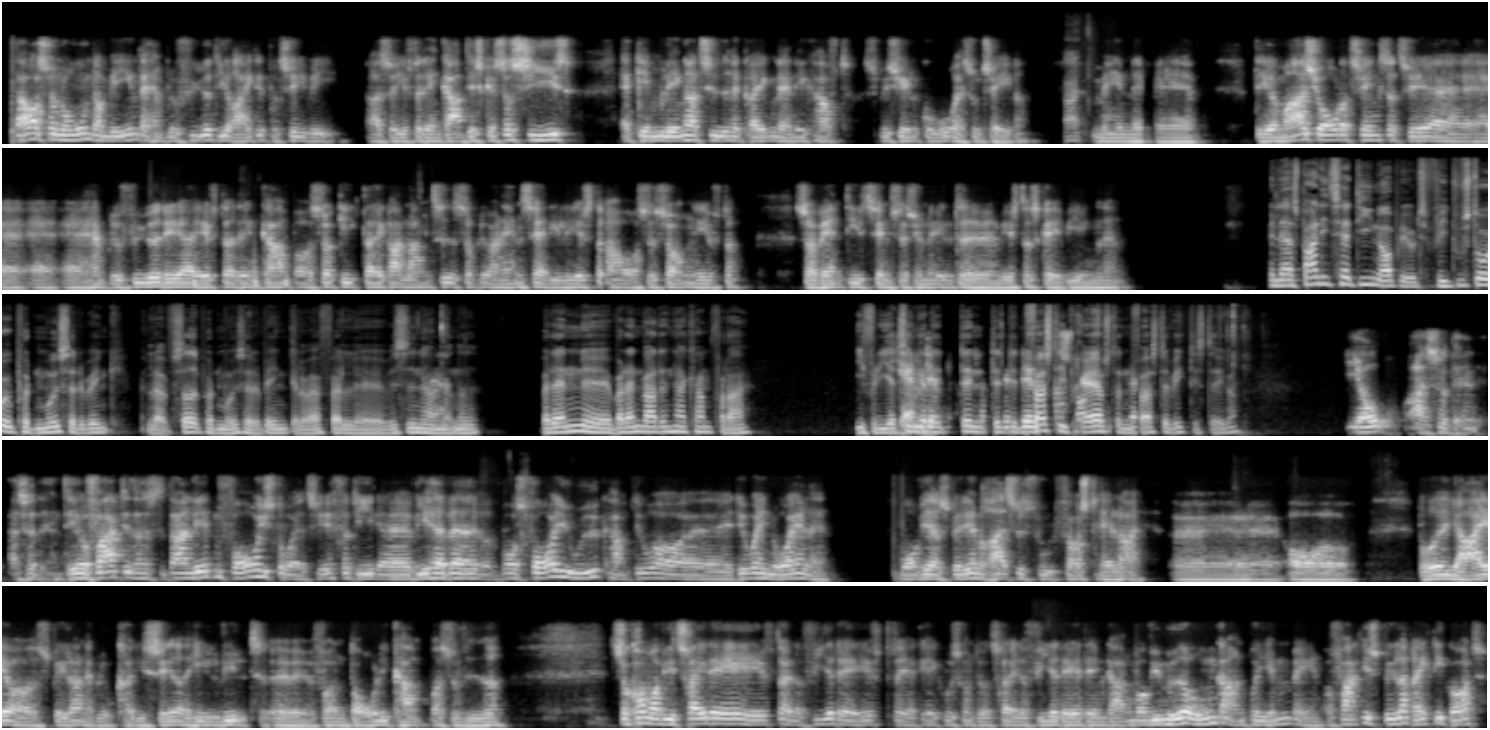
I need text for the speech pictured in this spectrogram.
der var så nogen, der mente, at han blev fyret direkte på tv. Altså efter den kamp. Det skal så siges, at gennem længere tid har Grækenland ikke haft specielt gode resultater. Nej. Men øh, det er jo meget sjovt at tænke sig til, at, at, at, han blev fyret der efter den kamp, og så gik der ikke ret lang tid, så blev han ansat i Leicester, og sæsonen efter, så vandt de et sensationelt øh, mesterskab i England. Men lad os bare lige tage din oplevelse, fordi du stod jo på den modsatte bænk, eller sad på den modsatte bænk, eller i hvert fald øh, ved siden af ham dernede. Hvordan, øh, hvordan var den her kamp for dig? I, fordi jeg Jamen, tænker, den- den, den, den, den, den- første i den- Præus, den første vigtigste, ikke? Jo, altså, den, altså det er jo faktisk, altså, der er lidt en forhistorie til, fordi øh, vi havde været, vores forrige udekamp, det var, øh, det var i Nordjylland. hvor vi havde spillet en redselsfuld første halvleg. Øh, og både jeg og spillerne blev kritiseret helt vildt øh, for en dårlig kamp og så videre. Så kommer vi tre dage efter, eller fire dage efter, jeg kan ikke huske, om det var tre eller fire dage dengang, hvor vi møder Ungarn på hjemmebane, og faktisk spiller rigtig godt.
